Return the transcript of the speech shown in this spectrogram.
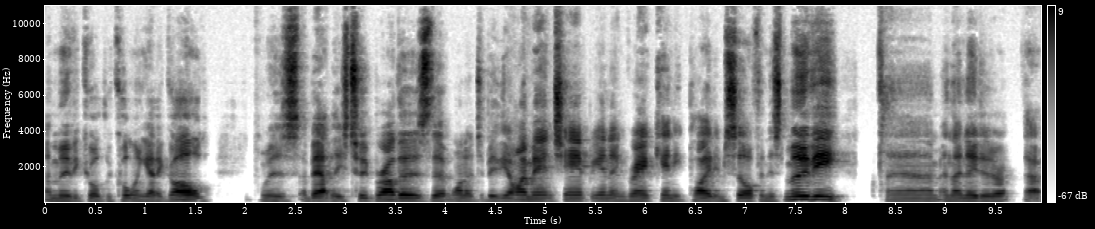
a movie called The Coolangatta Gold, was about these two brothers that wanted to be the Ironman champion, and Grant Kenny played himself in this movie um, and they needed a, a,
